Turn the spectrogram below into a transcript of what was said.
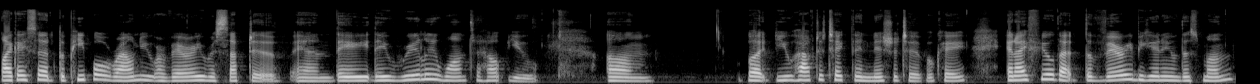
Like i said the people around you are very receptive and they they really want to help you. Um but you have to take the initiative okay? And i feel that the very beginning of this month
